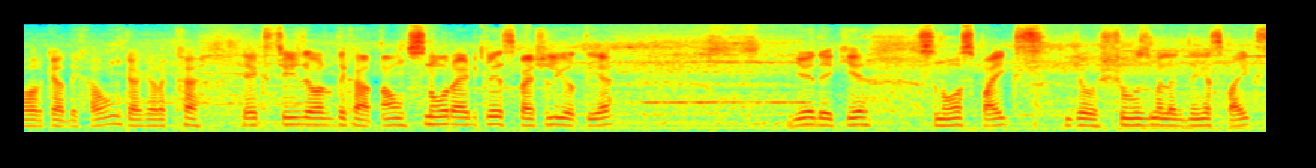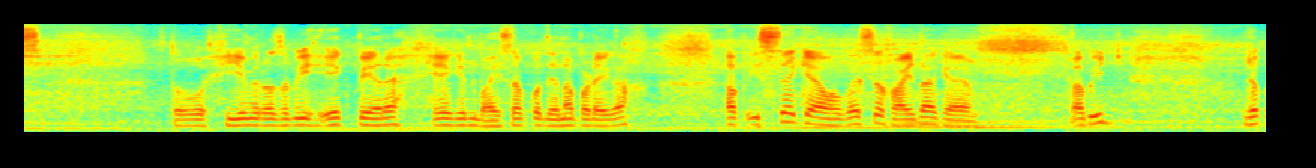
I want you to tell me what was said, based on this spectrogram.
और क्या दिखाऊँ? क्या क्या रखा है? एक चीज़ और दिखाता हूँ। स्नो राइड के लिए स्पेशली होती है। ये देखिए स्नो स्पाइक्स जो शूज़ में लग जाएँगे स्पाइक्स तो ये मेरे अभी एक पेयर है। एक इन भाई साहब को देना पड़ेगा। अब इससे क्या होगा? इससे फ़ायदा क्या है? अभी जब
